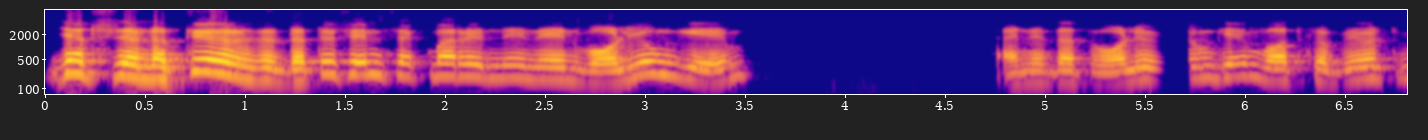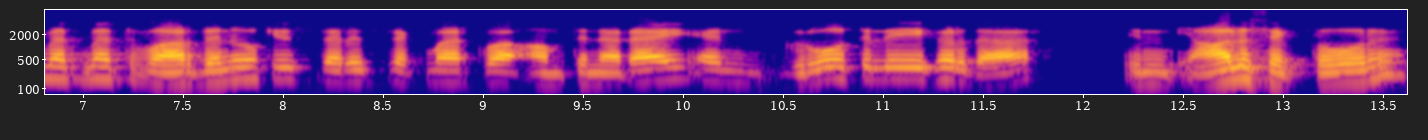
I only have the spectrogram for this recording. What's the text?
Ja, natuurlijk. Dat is in, zeg in, een volume game. En in dat volume game, wat gebeurt met, met waar dan ook is, er is zeg qua ambtenarij een grote leger daar, in alle sectoren.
